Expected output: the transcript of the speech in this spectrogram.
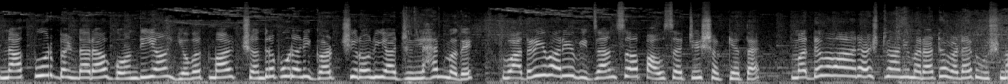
नागपूर भंडारा गोंदिया यवतमाळ चंद्रपूर आणि गडचिरोली या जिल्ह्यांमध्ये वादळी वारे विजांसह पावसाची शक्यता आहे. मध्य महाराष्ट्र आणि मराठवाड्यात उष्ण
